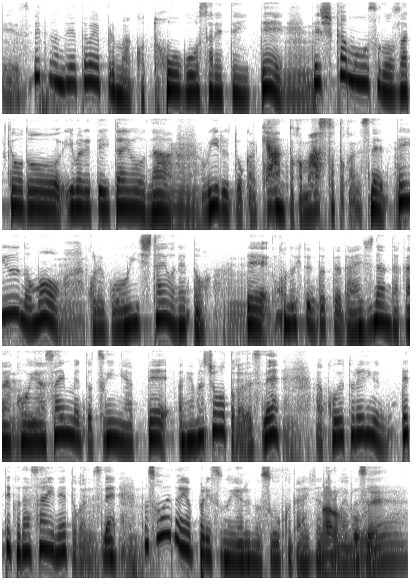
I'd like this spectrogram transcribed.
えー、全てのデータはやっぱりまあこう統合されていて、でしかもその先ほど言われていたような、ウィルとかキャンとかマストとかですねっていうのもこれ合意したよねと。でこの人にとっては大事なんだからこういうアサインメント次にやってあげましょうとかですね、あこういうトレーニング出てくださいねとかですね、まあ、そういうのやっぱりそのやるのすごく大事だと思います。ね。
